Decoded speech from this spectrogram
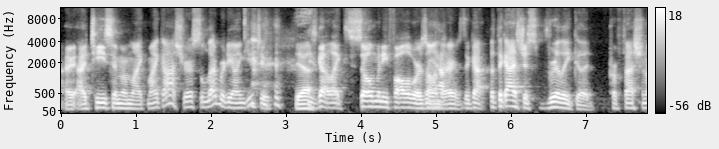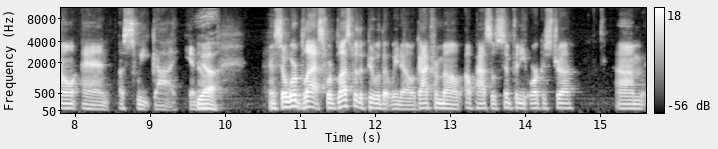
I, I tease him. I'm like, my gosh, you're a celebrity on YouTube. Yeah. He's got like so many followers on Yeah. there. The guy, but the guy's just really good, professional, and a sweet guy. You know. Yeah. And so we're blessed. We're blessed with the people that we know. A guy from El, El Paso Symphony Orchestra, um,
